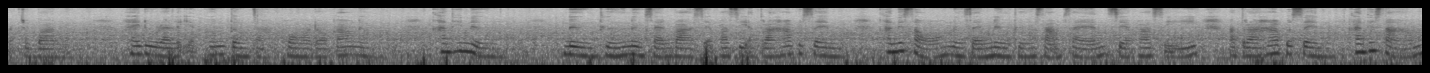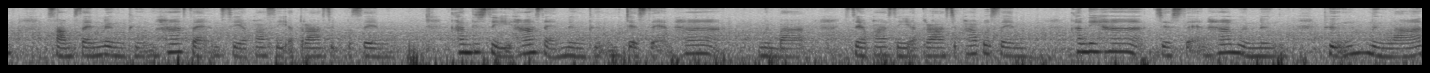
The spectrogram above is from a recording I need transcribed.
ปัจจุบัน ให้ดูรายละเอียดเพิ่มเติมจากพงด91 ขั้นที่ 1 1ถึง1แสนบาท เสียภาษีอัตรา 5%ขั้นที่ 2 1แสน1ถึง3แสนเสียภาษีอัตรา 5%ขั้นที่ 3 3แสน1ถึง5แสนเสียภาษีอัตรา 10%ขั้นที่ 4 5แสน1ถึง7แสน5หมื่นบาท เสียภาษีอัตรา 15%ขั้นที่ 5 7แสน5หมื่น1ถึง1ล้าน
